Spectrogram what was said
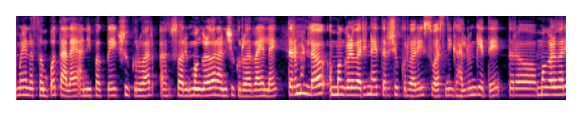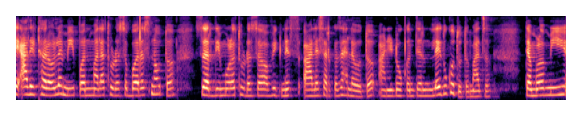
महिना संपत आला आहे आणि फक्त एक शुक्रवार सॉरी मंगळवार आणि शुक्रवार राहिला आहे तर म्हणलं मंगळवारी नाही तर शुक्रवारी सुवासनी घालून घेते. तर मंगळवारी आधी ठरवलं मी पण मला थोडंसं बरंच नव्हतं. सर्दीमुळं थोडंसं विकनेस आल्यासारखं झालं होतं आणि डोकं तर लय दुखत होतं माझं. त्यामुळं मी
